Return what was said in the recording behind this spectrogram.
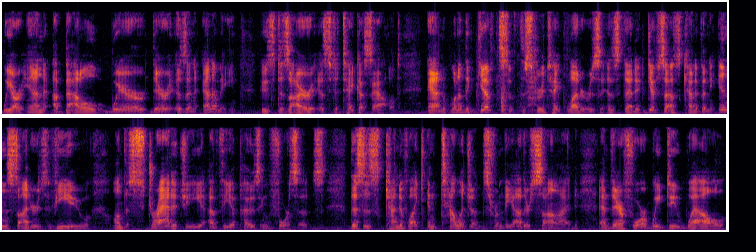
We are in a battle where there is an enemy whose desire is to take us out. And one of the gifts of the Screwtape Letters is that it gives us kind of an insider's view on the strategy of the opposing forces. This is kind of like intelligence from the other side, and therefore we do well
